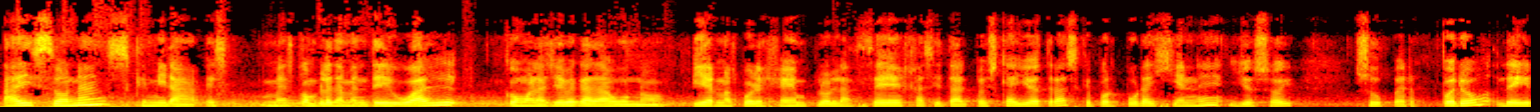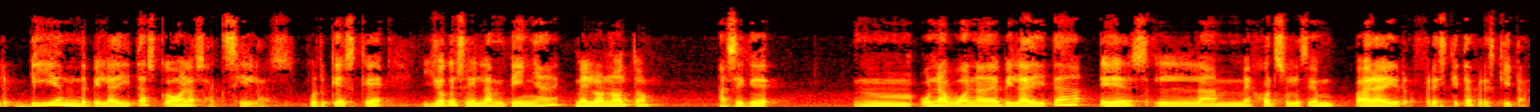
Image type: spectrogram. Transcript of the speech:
Hay zonas que, mira, es, es completamente igual cómo las lleve cada uno. Piernas, por ejemplo, las cejas y tal. Pero es que hay otras que por pura higiene yo soy súper pro de ir bien depiladitas como las axilas. Porque es que yo que soy lampiña me lo noto. Así que mm, una buena depiladita es la mejor solución para ir fresquita, fresquita.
